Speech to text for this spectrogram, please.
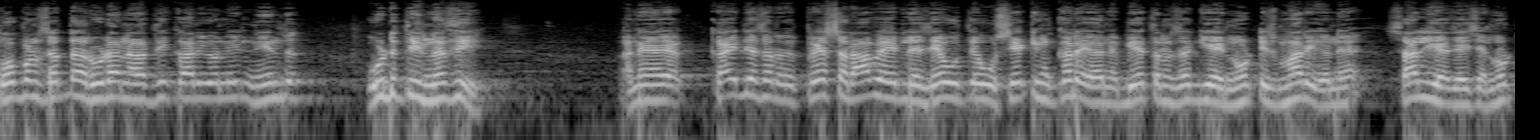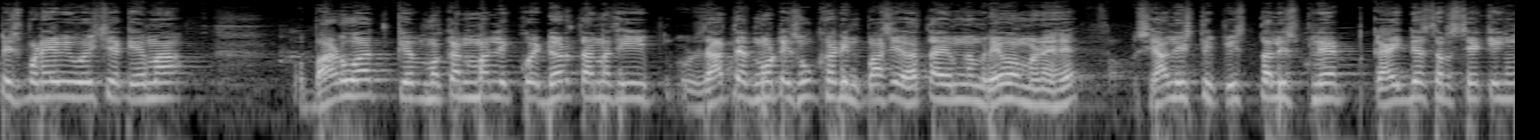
તો પણ છતાં રૂડાના અધિકારીઓની નીંદ ઉડતી નથી. અને કાયદેસર પ્રેશર આવે એટલે જેવું તેવું ચેકિંગ કરે અને બે ત્રણ જગ્યાએ નોટિસ મારી અને ચાલ્યા જાય છે. નોટિસ પણ એવી હોય છે કે એમાં ભાડુઆત કે મકાન માલિક કોઈ ડરતા નથી. જાતે જ નોટિસ ઉખડીને પાસે હતા એમને રહેવા મળે છે. છ્યાલીસથી પિસ્તાલીસ ફ્લેટ કાયદેસર ચેકિંગ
